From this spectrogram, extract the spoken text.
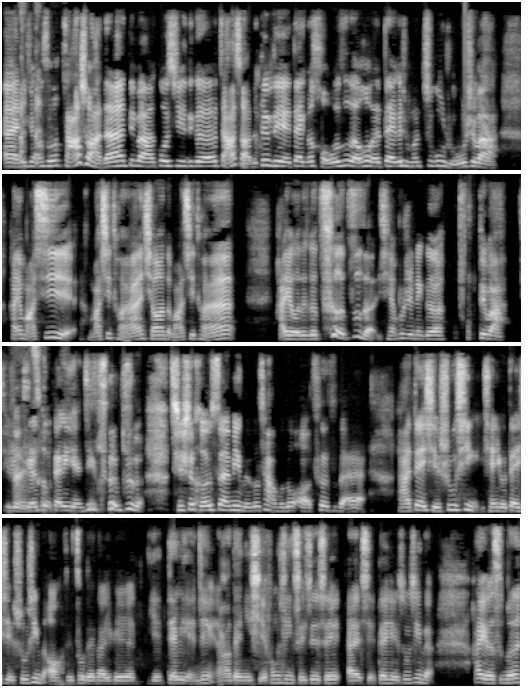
哎，你比方说杂耍的，对吧？过去这个杂耍的，对不对？带个猴子或者带个什么侏儒，是吧？还有马戏，马戏团，小小的马戏团，还有那个测字的，以前不是那个，对吧？就是人都戴个眼镜测字的，其实和算命的都差不多哦。测字的哎，还代写书信，以前有代写书信的哦，就坐在那一个也戴个眼镜，然后带你写封信，谁谁谁哎写代写书信的，还有什么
